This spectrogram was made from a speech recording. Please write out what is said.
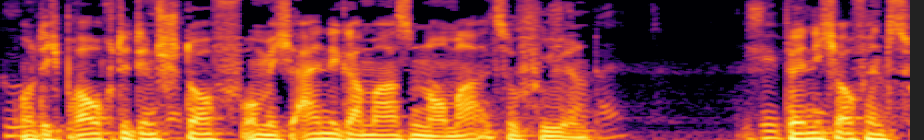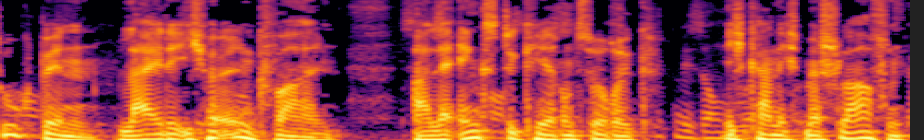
und ich brauchte den Stoff, um mich einigermaßen normal zu fühlen. Wenn ich auf Entzug bin, leide ich Höllenqualen. Alle Ängste kehren zurück. Ich kann nicht mehr schlafen.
